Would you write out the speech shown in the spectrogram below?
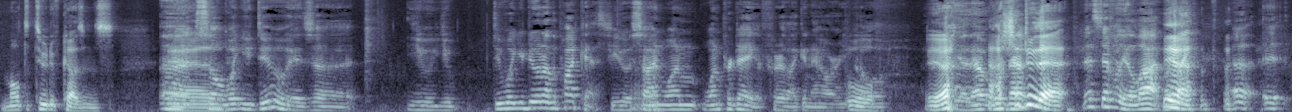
a multitude of cousins. Uh, so what you do is uh, you you do what you're doing on the podcast. You assign one one per day for like an hour. You go, Yeah. Yeah, that- I should that- do that. That's definitely a lot. But Yeah. like, uh, it,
